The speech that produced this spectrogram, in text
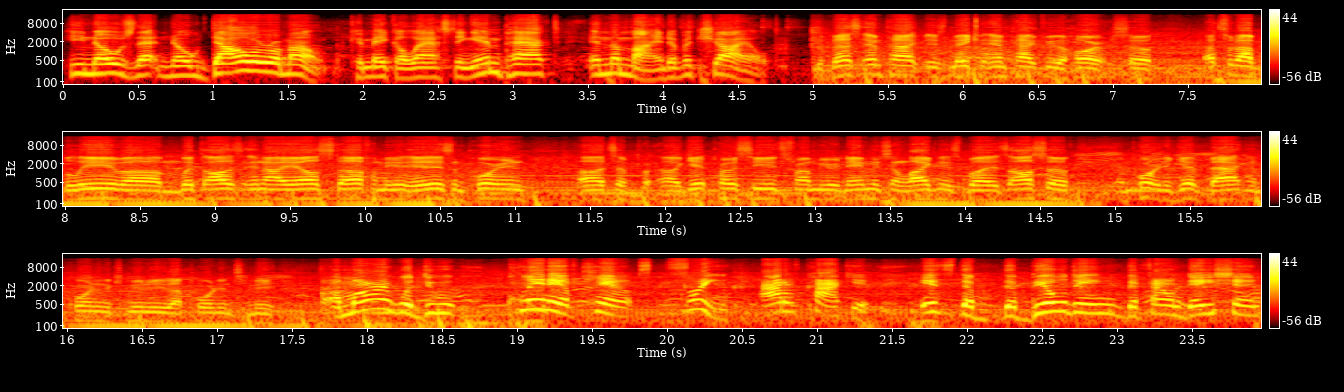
he knows that no dollar amount can make a lasting impact in the mind of a child. The best impact is making an impact through the heart. So that's what I believe um, with all this NIL stuff. I mean, it is important uh, to uh, get proceeds from your name, image, and likeness, but it's also important to give back and important to the community that poured into me. Amari would do plenty of camps free, out of pocket. It's the, the building, the foundation.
